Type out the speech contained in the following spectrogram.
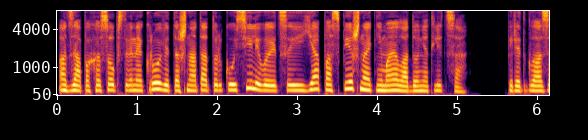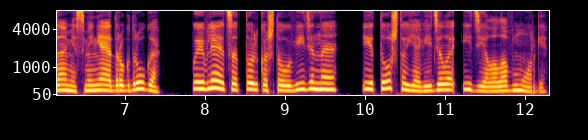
От запаха собственной крови тошнота только усиливается, и я поспешно отнимаю ладонь от лица. Перед глазами, сменяя друг друга, появляется только что увиденное и то, что я видела и делала в морге.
